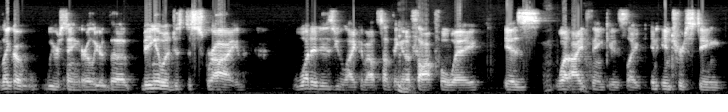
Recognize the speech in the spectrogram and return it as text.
like we were saying earlier, the being able to just describe what it is you like about something in a mm-hmm. thoughtful way is what I think is like an interesting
